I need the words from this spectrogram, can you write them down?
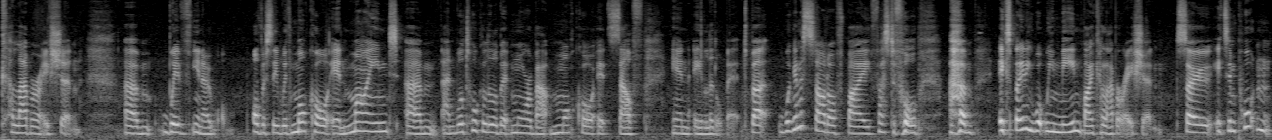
collaboration um, with, you know, obviously with Mockor in mind, um, and we'll talk a little bit more about Mockor itself in a little bit. But we're going to start off by, first of all, um, explaining what we mean by collaboration. So it's important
